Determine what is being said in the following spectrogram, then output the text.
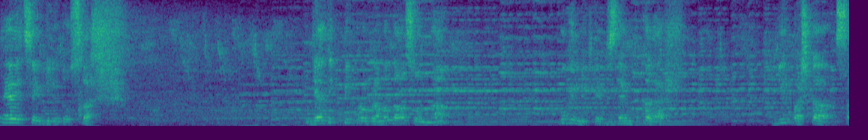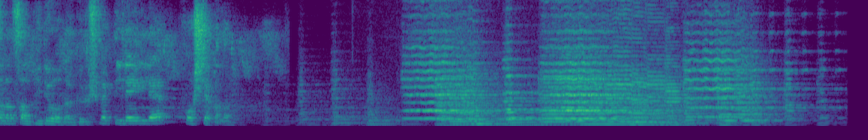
Evet sevgili dostlar. Geldik bir programın daha sonuna. Bugünlük de bizden bu kadar. Bir başka sanatsal videoda görüşmek dileğiyle. Hoşçakalın.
